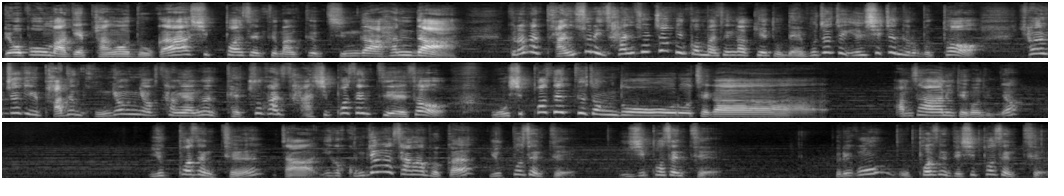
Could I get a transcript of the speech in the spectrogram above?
뼈보막의 방어도가 10%만큼 증가한다. 그러면 단순히 산술적인 것만 생각해도 내부전쟁 1시즌으로부터 혈죽이 받은 공격력 상향은 대충 한 40%에서 50% 정도로 제가 암산이 되거든요. 6%. 자, 이거 공격력 상향 볼까요? 6%, 20%, 그리고 5%, 10%.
